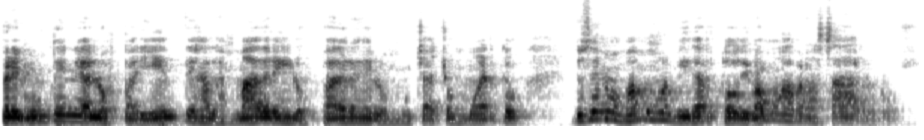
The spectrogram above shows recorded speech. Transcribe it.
pregúntenle a los parientes, a las madres y los padres de los muchachos muertos, entonces nos vamos a olvidar todo y vamos a abrazarnos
